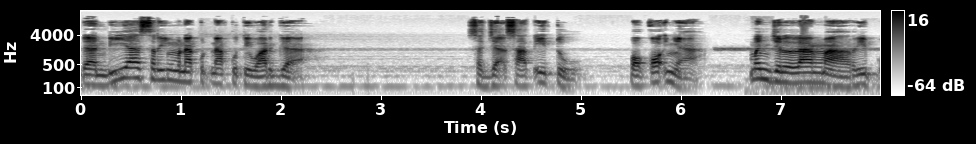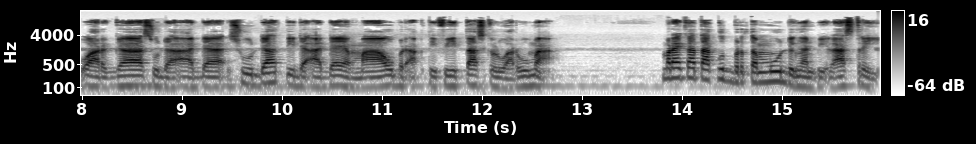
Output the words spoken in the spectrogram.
Dan dia sering menakut-nakuti warga Sejak saat itu, pokoknya menjelang maghrib warga sudah ada sudah tidak ada yang mau beraktivitas keluar rumah. Mereka takut bertemu dengan Bik Lastri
